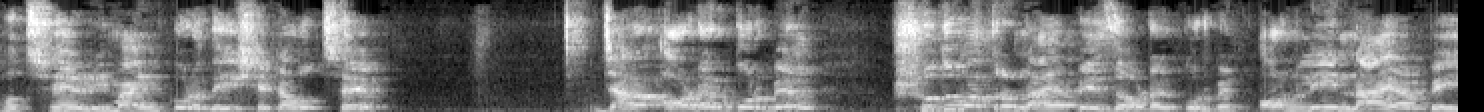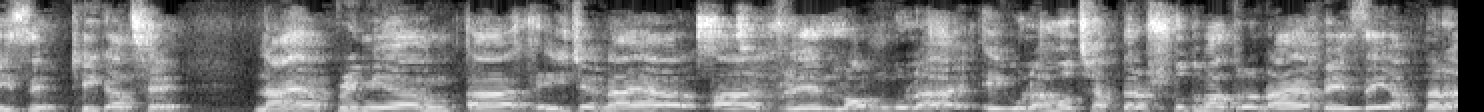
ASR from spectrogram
হচ্ছে রিমাইন্ড করে দেই। সেটা হচ্ছে, যারা অর্ডার করবেন, শুধুমাত্র নায়া পেজে অর্ডার করবেন। অনলি নায়া পেজে ঠিক আছে? নায়া প্রিমিয়াম এই যে নায়া যে লনগুলা এগুলা হচ্ছে আপনারা শুধুমাত্র নায়া পেজেই আপনারা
